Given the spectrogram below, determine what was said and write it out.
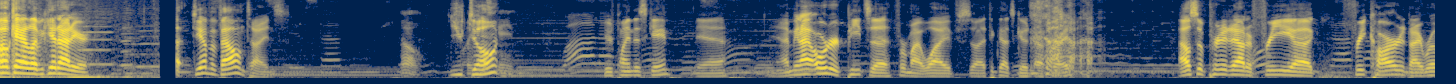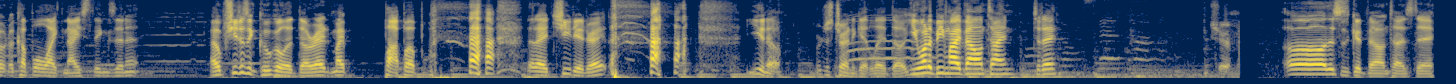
Okay, I love you. Get out of here. Do you have a Valentine's? No. You like don't? You're playing this game? Yeah. yeah. I mean, I ordered pizza for my wife, so I think that's good enough, right? I also printed out a free uh, free card, and I wrote a couple like nice things in it. I hope she doesn't Google it though, right? It might pop up that I cheated, right? you know, we're just trying to get laid though. You want to be my Valentine today? Sure. Oh, this is good Valentine's Day.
